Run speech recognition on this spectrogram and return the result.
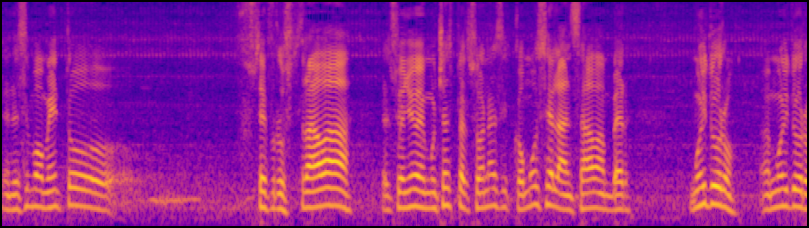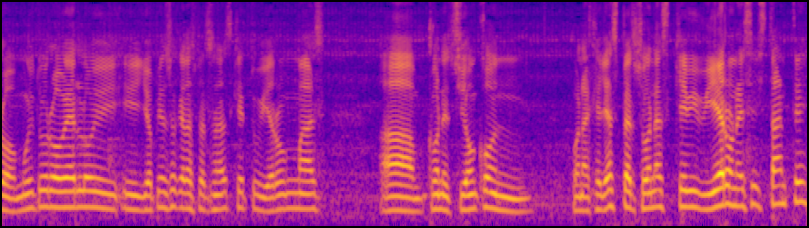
en ese momento se frustraba el sueño de muchas personas y cómo se lanzaban, ver, muy duro, muy duro, muy duro verlo y, yo pienso que las personas que tuvieron más uh, conexión con, con aquellas personas que vivieron ese instante,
